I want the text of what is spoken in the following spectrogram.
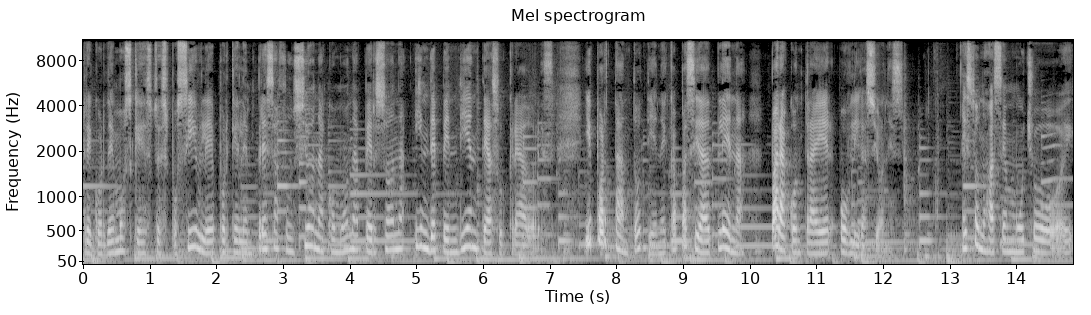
Recordemos que esto es posible porque la empresa funciona como una persona independiente a sus creadores y por tanto tiene capacidad plena para contraer obligaciones. Esto nos hace mucho eh,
